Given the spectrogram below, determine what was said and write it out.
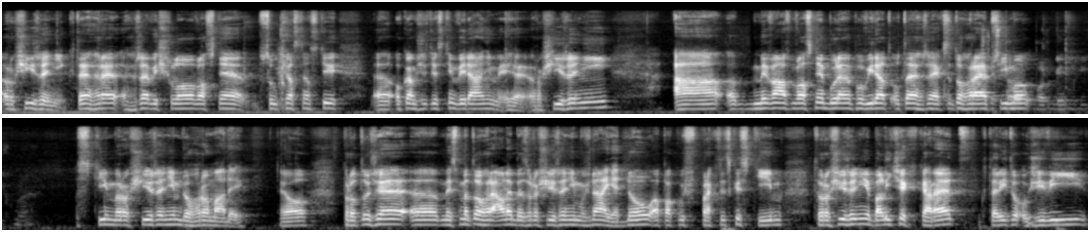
rozšíření. K té hře, hře vyšlo vlastně v současnosti uh, okamžitě s tím vydáním je rozšíření a eh, my vám vlastně budeme povídat o té hře, jak se to hraje přímo s tím rozšířením dohromady. Jo, protože uh, my jsme to hráli bez rozšíření možná jednou a pak už prakticky s tím. To rozšíření je balíček karet, který to oživí,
